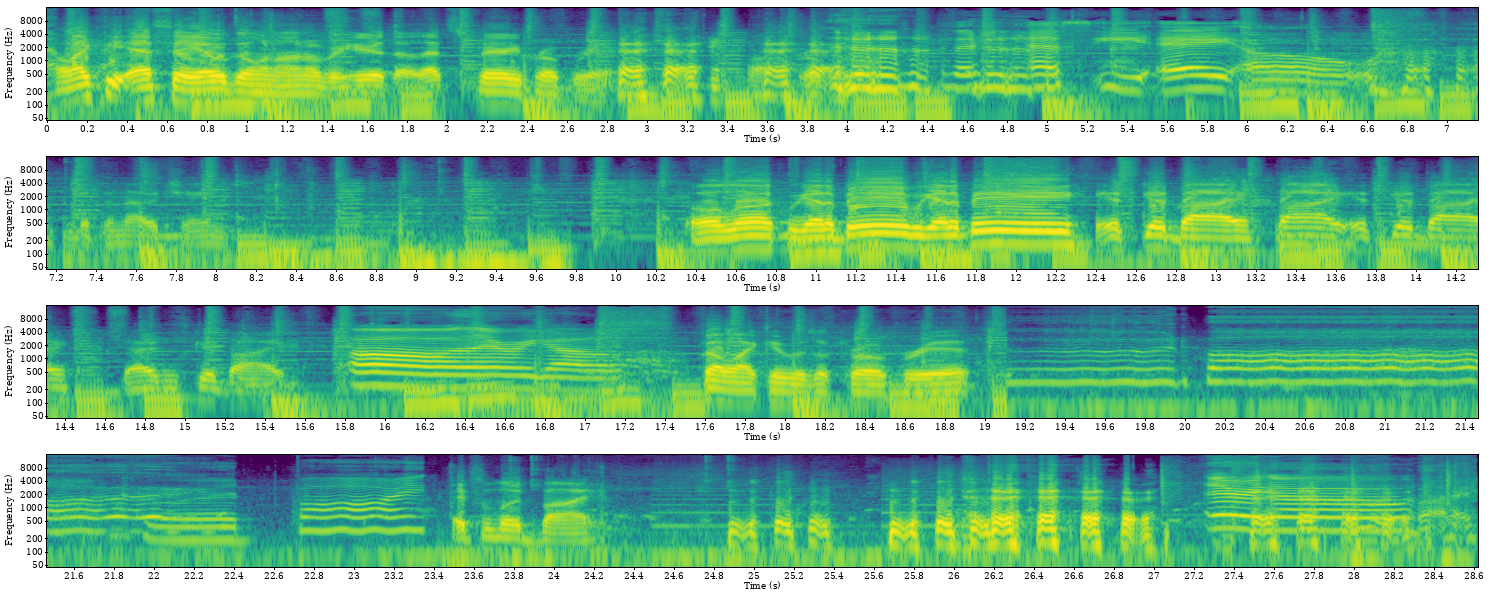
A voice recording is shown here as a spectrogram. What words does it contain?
I like the SAO going on over here, though. That's very appropriate. There's an S E A O. But then that would change. Oh, look, we got a B. We got a B. It's goodbye. Bye. It's goodbye. Guys, it's goodbye. Oh, there we go. Felt like it was appropriate. Goodbye. Goodbye. It's Ludbye. There we go. Goodbye.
